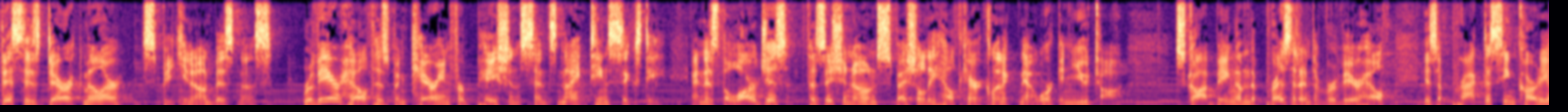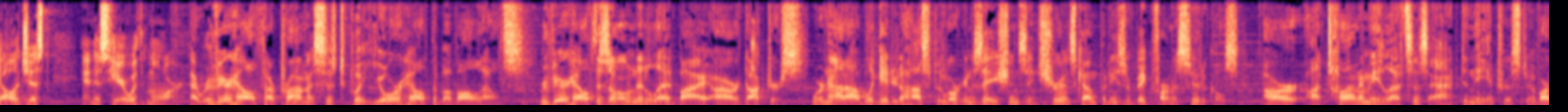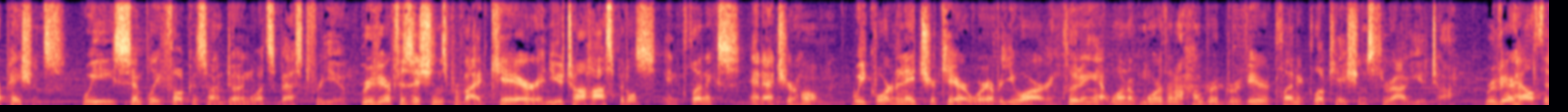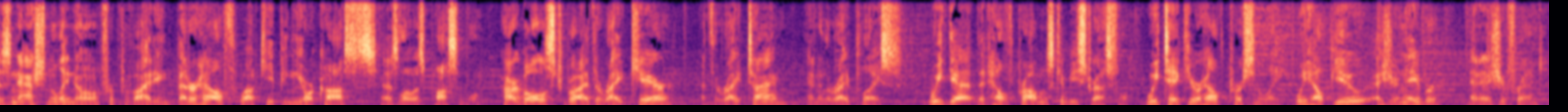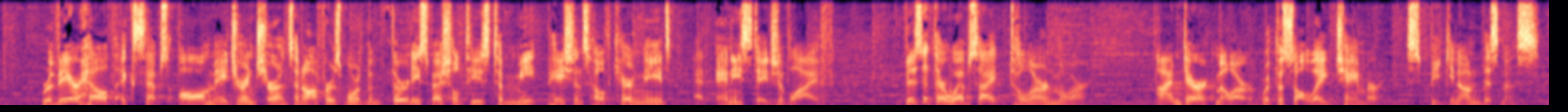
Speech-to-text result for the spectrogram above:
This is Derek Miller speaking on business. Revere Health has been caring for patients since 1960 and is the largest physician owned specialty healthcare clinic network in Utah. Scott Bingham, the president of Revere Health, is a practicing cardiologist and is here with more. At Revere Health, our promise is to put your health above all else. Revere Health is owned and led by our doctors. We're not obligated to hospital organizations, insurance companies, or big pharmaceuticals. Our autonomy lets us act in the interest of our patients. We simply focus on doing what's best for you. Revere physicians provide care in Utah hospitals, in clinics, and at your home. We coordinate your care wherever you are, including at one of more than 100 Revere clinic locations throughout Utah. Revere Health is nationally known for providing better health while keeping your costs as low as possible. Our goal is to provide the right care at the right time and in the right place. We get that health problems can be stressful. We take your health personally. We help you as your neighbor and as your friend. Revere Health accepts all major insurance and offers more than 30 specialties to meet patients' healthcare needs at any stage of life. Visit their website to learn more. I'm Derek Miller with the Salt Lake Chamber, speaking on business.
